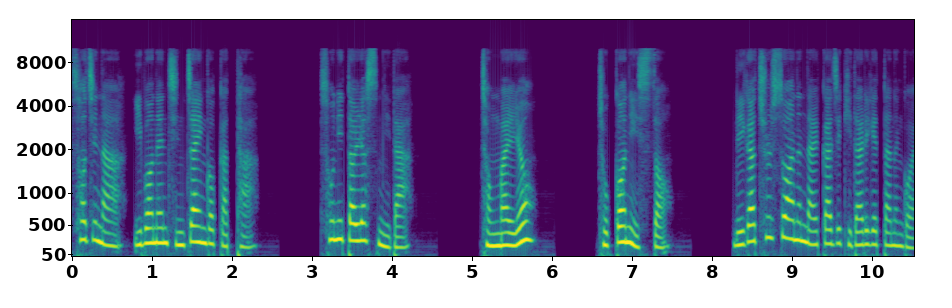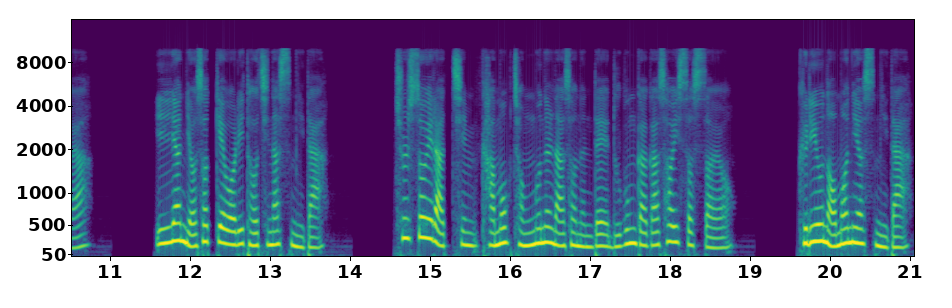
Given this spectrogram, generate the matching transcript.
서진아, 이번엔 진짜인 것 같아. 손이 떨렸습니다. 정말요? 조건이 있어. 네가 출소하는 날까지 기다리겠다는 거야. 1년 6개월이 더 지났습니다. 출소일 아침 감옥 정문을 나서는데 누군가가 서 있었어요. 그리운 어머니였습니다.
